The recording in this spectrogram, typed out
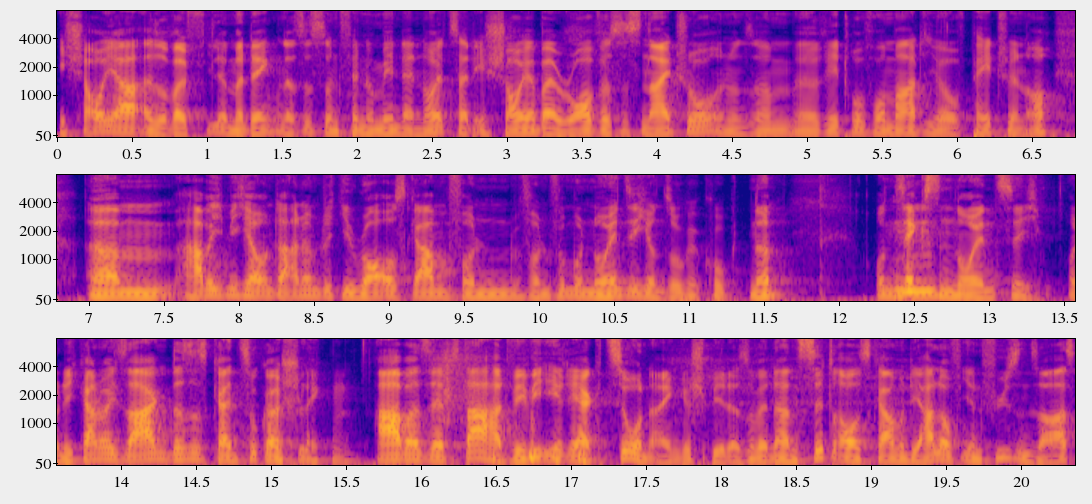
ich schaue ja, also weil viele immer denken, das ist so ein Phänomen der Neuzeit, ich schaue ja bei Raw vs. Nitro in unserem äh, Retro-Format hier auf Patreon auch, ähm, habe ich mich ja unter anderem durch die Raw-Ausgaben von, von 95 und so geguckt, ne? Und mhm. 96. Und ich kann euch sagen, das ist kein Zuckerschlecken. Aber selbst da hat WWE Reaktion eingespielt. Also wenn da ein Sid rauskam und die Halle auf ihren Füßen saß,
